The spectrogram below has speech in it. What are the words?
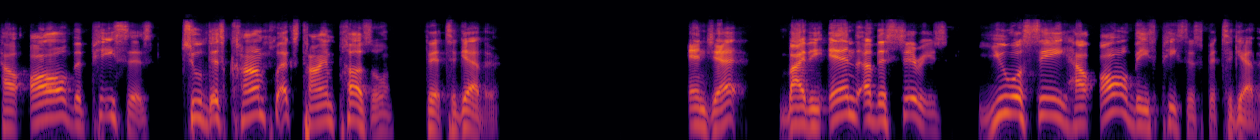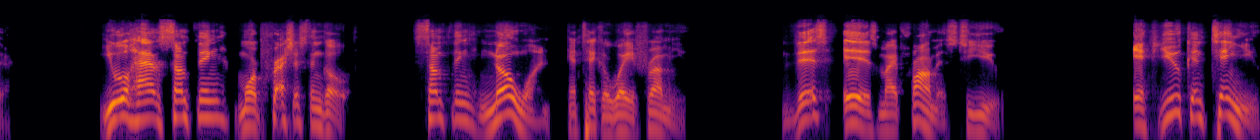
how all the pieces to this complex time puzzle fit together. And yet, by the end of this series, you will see how all these pieces fit together. You will have something more precious than gold, something no one can take away from you. This is my promise to you. If you continue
